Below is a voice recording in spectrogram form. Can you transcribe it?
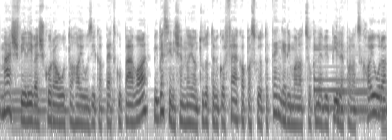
másfél éves kora óta hajózik a Pet kupával, még beszélni sem nagyon tudott, amikor felkapaszkodott a tengeri malacok nevű pillepalack hajóra,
